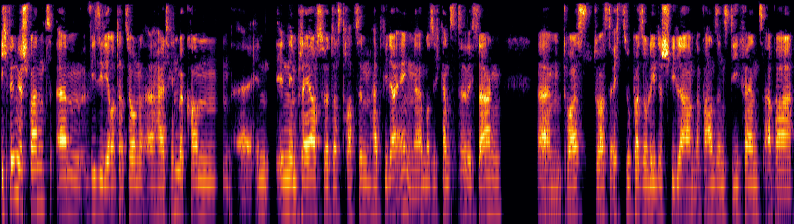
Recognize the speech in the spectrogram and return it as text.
ich bin gespannt, ähm, wie sie die Rotation äh, halt hinbekommen. Äh, in, in den Playoffs wird das trotzdem halt wieder eng, ne? muss ich ganz ehrlich sagen. Ähm, du hast, du hast echt super solide Spieler und eine Wahnsinns-Defense, aber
